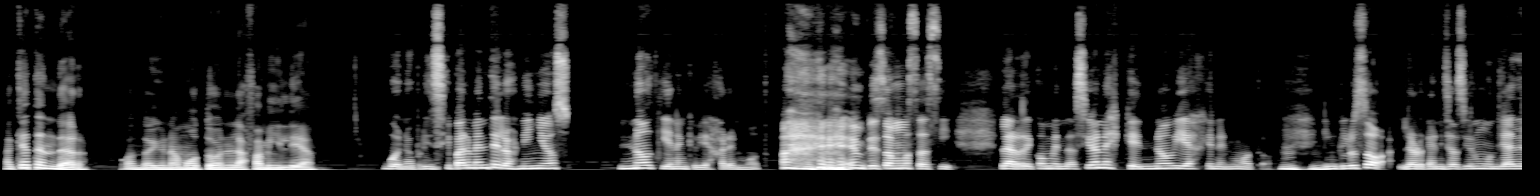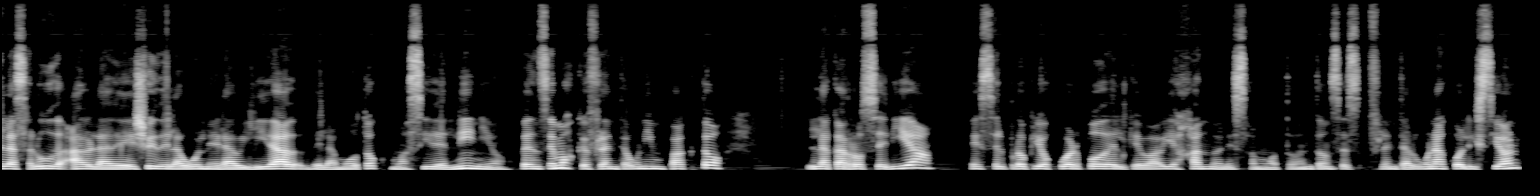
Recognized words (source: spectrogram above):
¿a qué atender cuando hay una moto en la familia? Bueno, principalmente los niños no tienen que viajar en moto. Empezamos así. La recomendación es que no viajen en moto. Incluso la Organización Mundial de la Salud habla de ello y de la vulnerabilidad de la moto como así del niño. Pensemos que frente a un impacto, la carrocería es el propio cuerpo del que va viajando en esa moto. Entonces, frente a alguna colisión,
